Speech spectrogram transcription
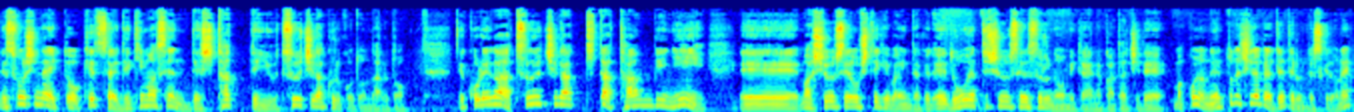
でそうしないと決済できませんでしたっていう通知が来ることになると。でこれが通知が来たたんびに、えーまあ、修正をしていけばいいんだけどえどうやって修正するのみたいな形で、まあ、こういうのネットで調べは出てるんですけどね。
